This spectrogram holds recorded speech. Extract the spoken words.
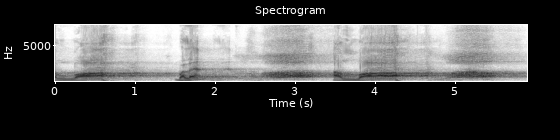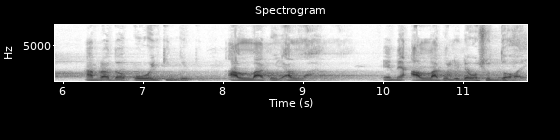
আল্লাহ, বলেন, আল্লাহ। আমরা তো কই, কিন্তু আল্লাহ কই, আল্লাহ। এনে আল্লাহ এটা অশুদ্ধ হয়।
